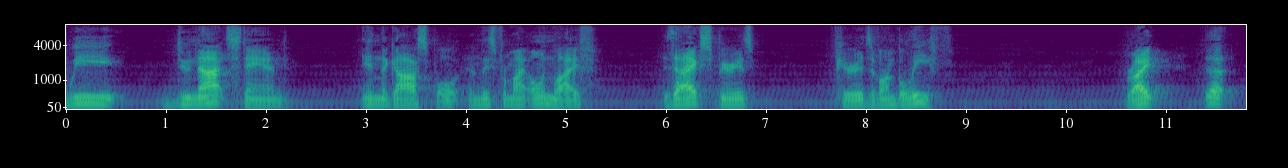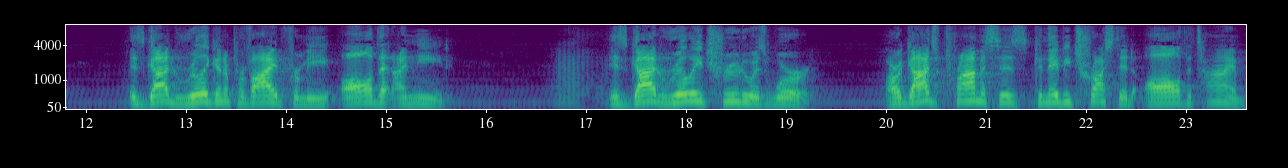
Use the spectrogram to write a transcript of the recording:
we do not stand in the gospel, at least for my own life, is that I experience periods of unbelief. Right? Uh, is God really going to provide for me all that I need? Is God really true to his word? Are God's promises, can they be trusted all the time?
